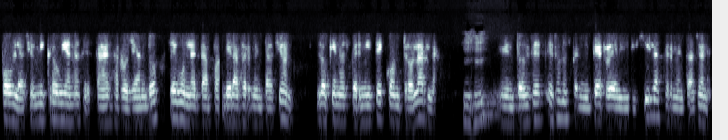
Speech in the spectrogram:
población microbiana se está desarrollando según la etapa de la fermentación, lo que nos permite controlarla. Entonces, eso nos permite redirigir las fermentaciones,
